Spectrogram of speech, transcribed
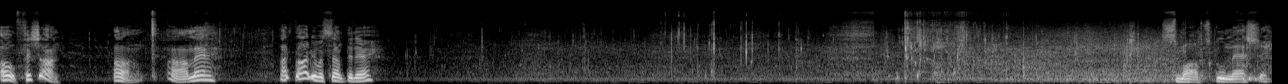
Oh, fish on. Oh, oh man. I thought there was something there. Small schoolmaster.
